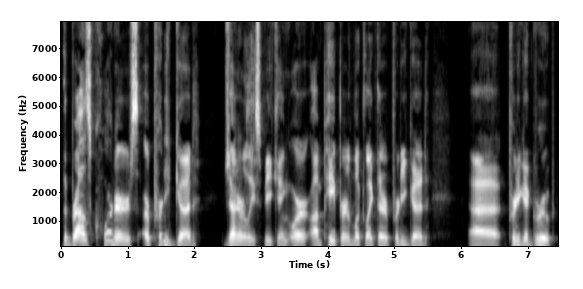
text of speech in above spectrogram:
The Browns' corners are pretty good, generally speaking, or on paper look like they're a pretty good, uh, pretty good group.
